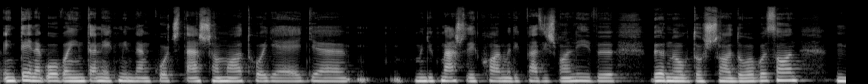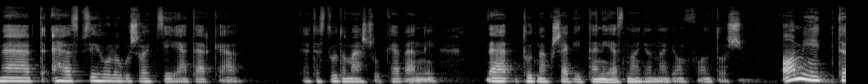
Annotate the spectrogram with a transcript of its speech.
én tényleg óva intenék minden coach társamat, hogy egy mondjuk második, harmadik fázisban lévő burnoutossal dolgozon, mert ehhez pszichológus vagy pszichiáter kell. Tehát ezt tudomásul kell venni. De tudnak segíteni, ez nagyon-nagyon fontos. Amit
